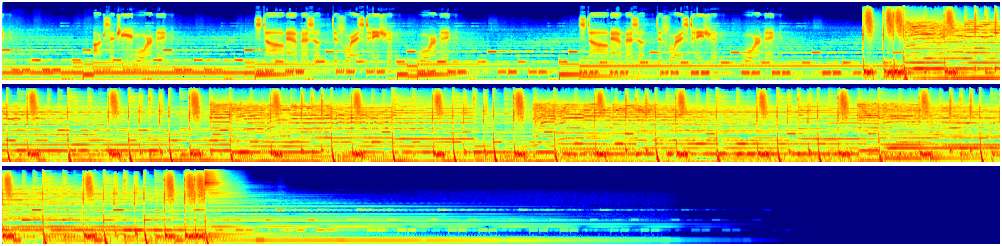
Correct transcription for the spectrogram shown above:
Oxygen warming. Oxygen warning. Stop Amazon deforestation. Warming. Stop Amazon deforestation. Warming.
